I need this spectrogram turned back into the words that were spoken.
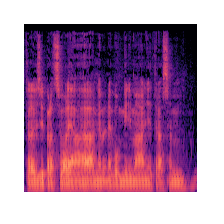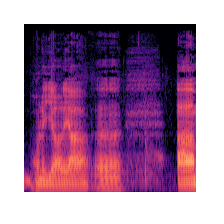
v televizi pracoval já, nebo minimálně teda jsem ho nedělal já. E, a,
